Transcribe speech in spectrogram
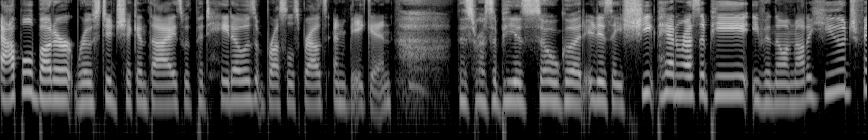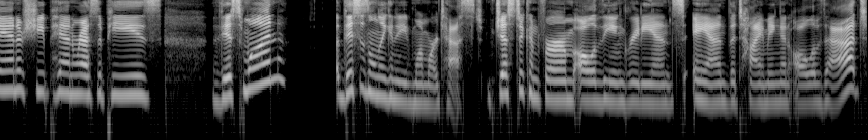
apple butter roasted chicken thighs with potatoes, Brussels sprouts, and bacon. This recipe is so good. It is a sheet pan recipe, even though I'm not a huge fan of sheet pan recipes. This one, this is only going to need one more test just to confirm all of the ingredients and the timing and all of that.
